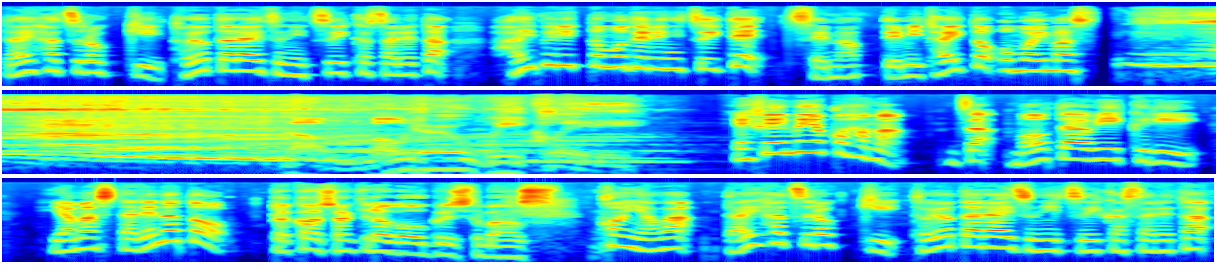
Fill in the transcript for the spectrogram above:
ダイハツロッキートヨタライズに追加されたハイブリッドモデルについて迫ってみたいと思います The Motor Weekly. FM 横浜ザ・モーターウィークリー山下れなと高橋明がお送りしてます。今夜はダイハツロッキートヨタライズに追加された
